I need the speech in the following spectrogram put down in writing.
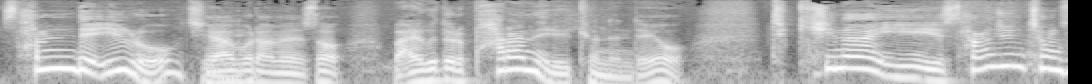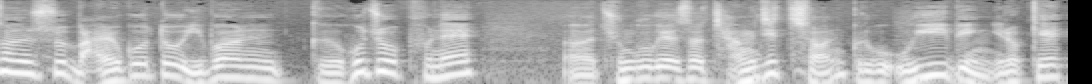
3대 1로 제압을 네. 하면서 말 그대로 파란을 일으켰는데요. 특히나 이 상쥔청 선수 말고도 이번 그 호주 오픈에 어, 중국에서 장즈전 그리고 우이빙 이렇게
